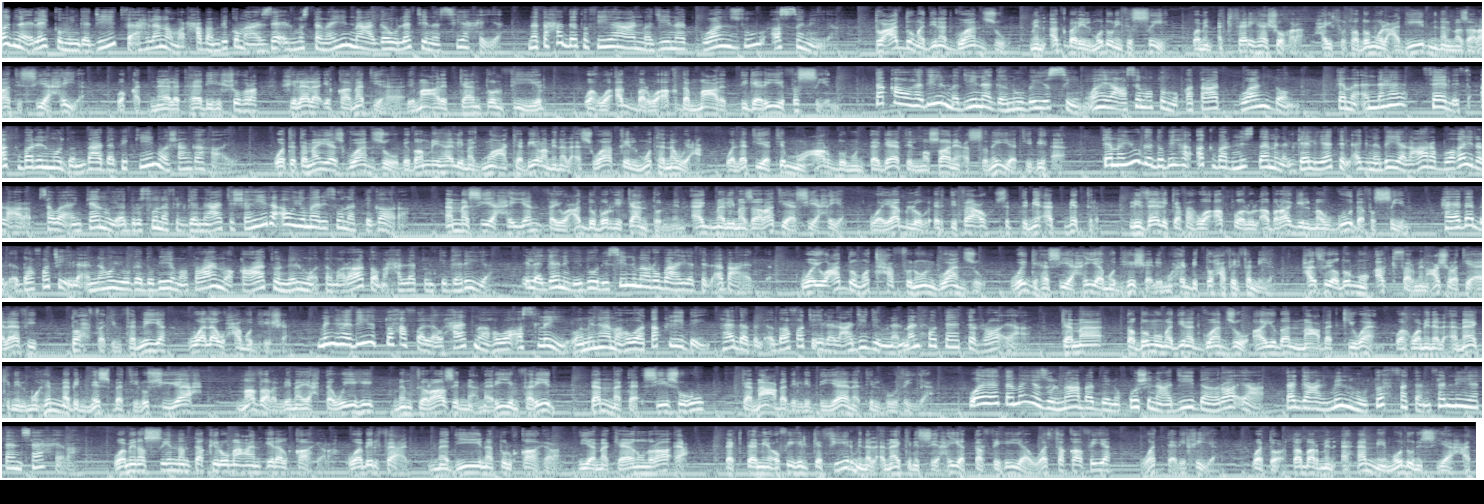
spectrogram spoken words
عدنا إليكم من جديد فأهلا ومرحبا بكم أعزائي المستمعين مع جولتنا السياحية. نتحدث فيها عن مدينة جوانزو الصينية. تعد مدينة جوانزو من أكبر المدن في الصين ومن أكثرها شهرة حيث تضم العديد من المزارات السياحية. وقد نالت هذه الشهرة خلال إقامتها لمعرض كانتون فير وهو أكبر وأقدم معرض تجاري في الصين. تقع هذه المدينة جنوبي الصين وهي عاصمة مقاطعة جواندونغ. كما أنها ثالث أكبر المدن بعد بكين وشنغهاي. وتتميز جوانزو بضمها لمجموعة كبيرة من الأسواق المتنوعة والتي يتم عرض منتجات المصانع الصينية بها. كما يوجد بها أكبر نسبة من الجاليات الأجنبية العرب وغير العرب سواء كانوا يدرسون في الجامعات الشهيرة أو يمارسون التجارة. أما سياحياً فيعد برج كانتون من أجمل مزاراتها السياحية ويبلغ ارتفاعه 600 متر. لذلك فهو أطول الأبراج الموجودة في الصين. هذا بالإضافة إلى أنه يوجد به مطاعم وقاعات للمؤتمرات ومحلات تجارية إلى جانب دور سينما رباعية الأبعاد. ويعد متحف فنون جوانزو وجهة سياحية مدهشة لمحبي التحف الفنية حيث يضم أكثر من عشرة آلاف تحفة فنية ولوحة مدهشة. من هذه التحف واللوحات ما هو أصلي ومنها ما هو تقليدي هذا بالإضافة إلى العديد من المنحوتات الرائعة. كما تضم مدينة جوانزو أيضا معبد كيوان وهو من الأماكن المهمة بالنسبة للسياح نظرا لما يحتويه من طراز معماري فريد تم تأسيسه كمعبد للديانة البوذية. ويتميز المعبد بنقوش عديدة رائعة تجعل منه تحفة فنية ساحرة. ومن الصين ننتقل معا إلى القاهرة وبالفعل مدينة القاهرة هي مكان رائع. تجتمع فيه الكثير من الأماكن السياحية الترفيهية والثقافية والتاريخية وتعتبر من أهم مدن السياحة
